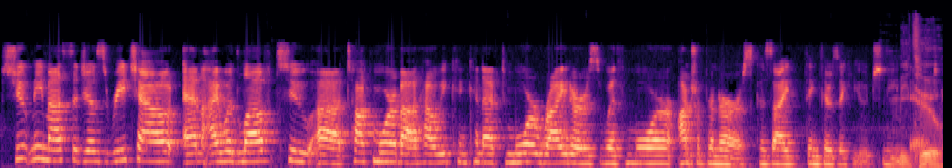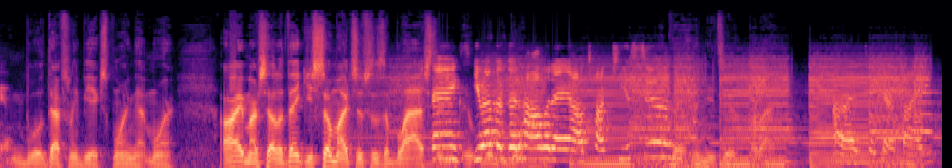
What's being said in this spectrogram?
shoot me messages reach out and i would love to uh, talk more about how we can connect more writers with more entrepreneurs because i think there's a huge need me too. too. we'll definitely be exploring that more. All right marcella thank you so much. This was a blast. Thanks. And, you have a good holiday. I'll talk to you soon. Okay, and you too. Bye-bye. All right take care. Bye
